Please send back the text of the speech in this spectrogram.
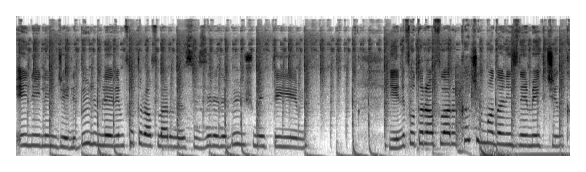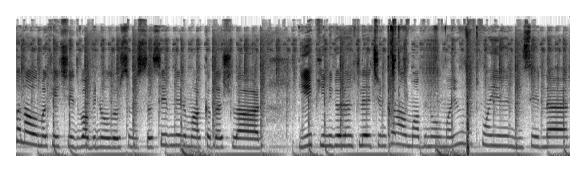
en eğlenceli bölümlerin fotoğraflarını sizlere de bölüşmekteyim. Yeni fotoğrafları kaçırmadan izlemek için kanalıma keşfedip abone olursunuz da sevinirim arkadaşlar. Yepyeni görüntüler için kanalıma abone olmayı unutmayın. İyi seyirler.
